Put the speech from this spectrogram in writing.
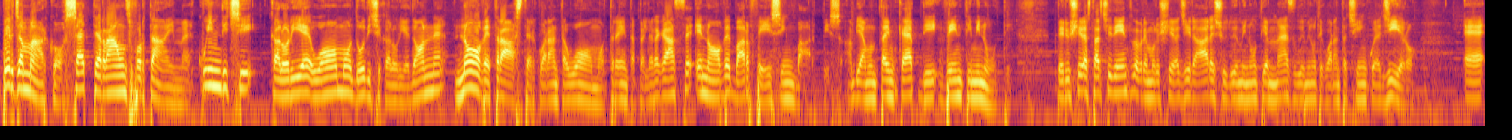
Per Gianmarco, 7 rounds for time, 15 calorie uomo, 12 calorie donne, 9 thruster, 40 uomo, 30 per le ragazze e 9 bar facing burpees. Abbiamo un time cap di 20 minuti. Per riuscire a starci dentro dovremmo riuscire a girare sui 2 minuti e mezzo, 2 minuti e 45 a giro. È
